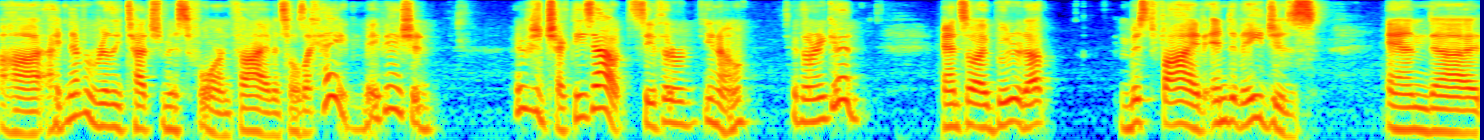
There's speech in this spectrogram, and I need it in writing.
uh, I'd never really touched Myst 4 and 5, and so I was like, hey, maybe I should maybe should check these out, see if they're, you know, see if they're any good. And so I booted up Myst 5 End of Ages, and uh,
